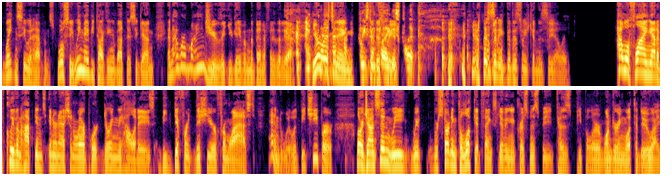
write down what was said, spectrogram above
wait and see what happens. We'll see. We may be talking about this again. And I remind you that you gave him the benefit of the doubt. You're listening. Please to don't this play week. this clip. You're listening to This Week in the CLE. How will flying out of Cleveland Hopkins International Airport during the holidays be different this year from last? And will it be cheaper? Laura Johnston, we, we're, we're starting to look at Thanksgiving and Christmas because people are wondering what to do. I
